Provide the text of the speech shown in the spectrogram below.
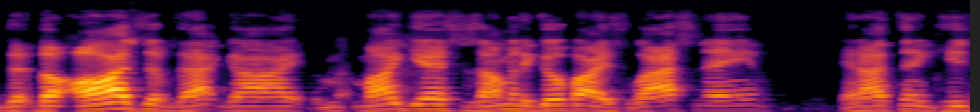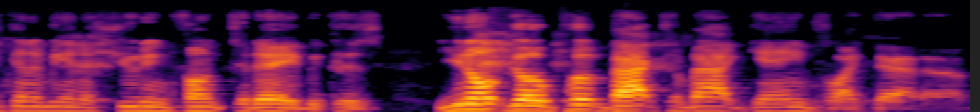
the, the odds of that guy, my guess is I'm going to go by his last name, and I think he's going to be in a shooting funk today because you don't go put back to back games like that up.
